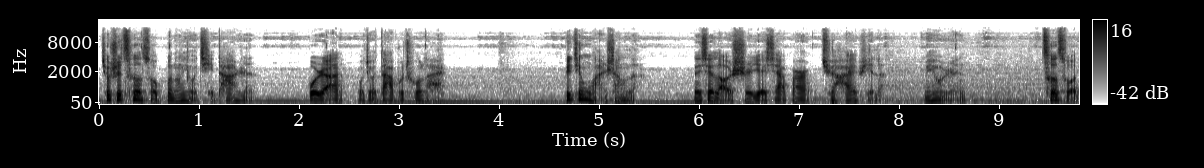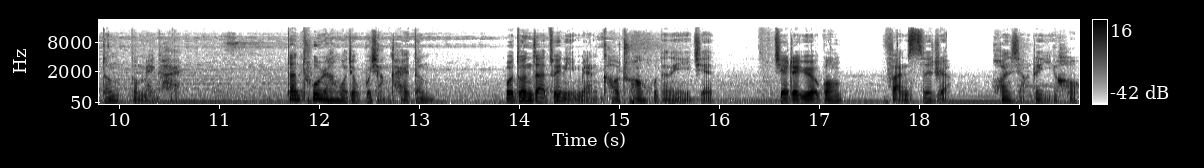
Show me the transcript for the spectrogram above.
就是厕所不能有其他人，不然我就答不出来。毕竟晚上了，那些老师也下班去 happy 了，没有人，厕所灯都没开。但突然我就不想开灯，我蹲在最里面靠窗户的那一间，借着月光，反思着，幻想着以后。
